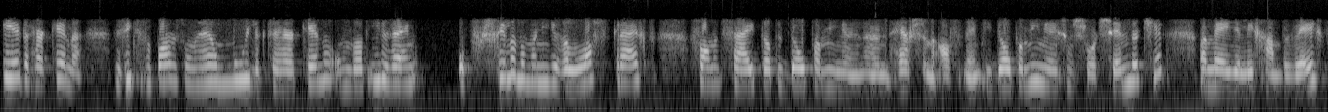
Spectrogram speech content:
eerder herkennen. De ziekte van Parkinson is heel moeilijk te herkennen, omdat iedereen op verschillende manieren last krijgt van het feit dat de dopamine in hun hersenen afneemt. Die dopamine is een soort zendertje waarmee je lichaam beweegt.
